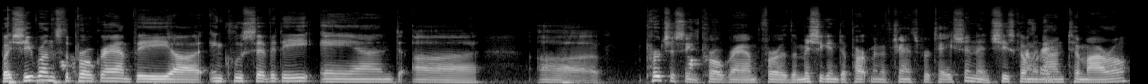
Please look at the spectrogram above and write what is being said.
But she runs the program, the uh, inclusivity and uh, uh, purchasing program for the Michigan Department of Transportation, and she's coming okay. on tomorrow.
